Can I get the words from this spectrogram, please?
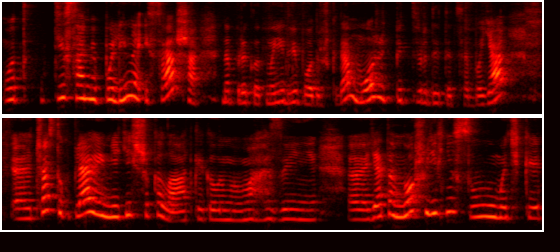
От ті самі Поліна і Саша, наприклад, мої дві подружки, да, можуть підтвердити це, бо я е, часто купляю їм якісь шоколадки, коли ми в магазині. Е, я там ношу їхні сумочки.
